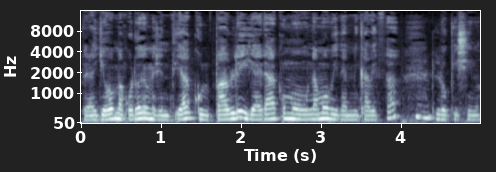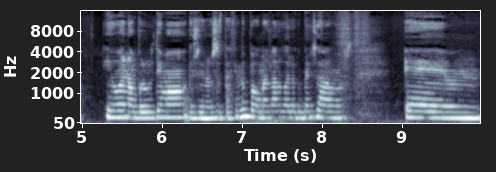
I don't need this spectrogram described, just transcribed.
Pero yo me acuerdo que me sentía culpable y ya era como una movida en mi cabeza loquísimo. Y bueno, por último, que se nos está haciendo un poco más largo de lo que pensábamos, eh,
